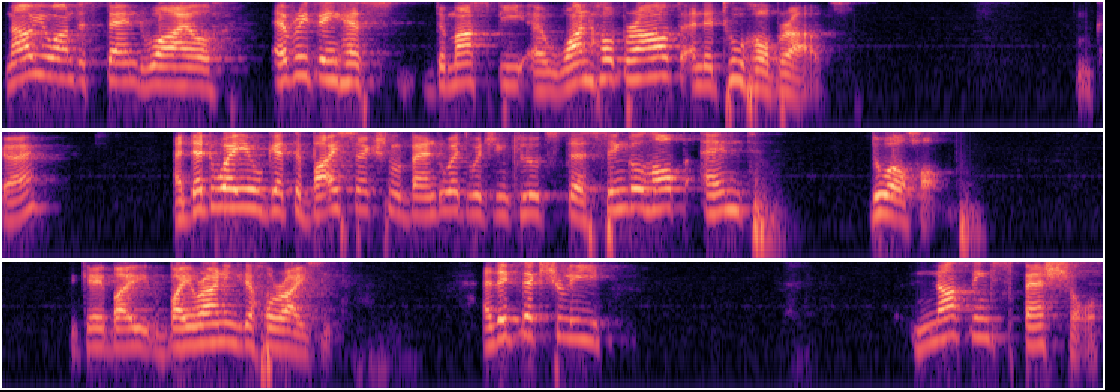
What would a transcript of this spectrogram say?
Now you understand while everything has, there must be a one hop route and a two hop routes. Okay. And that way you get the bisectional bandwidth, which includes the single hop and dual hop. Okay, by, by running the horizon. And it's actually nothing special.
